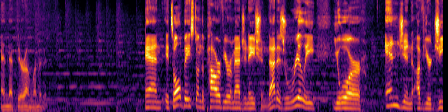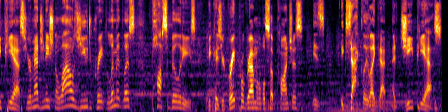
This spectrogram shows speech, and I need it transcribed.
and that they're unlimited. And it's all based on the power of your imagination. That is really your engine of your GPS. Your imagination allows you to create limitless possibilities because your great programmable subconscious is exactly like that a GPS.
